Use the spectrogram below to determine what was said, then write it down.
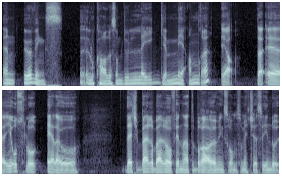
en øvingslokale som du leier med andre. Ja. Det er, I Oslo er det jo Det er ikke bare bare å finne et bra øvingsrom som ikke er svindyr,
